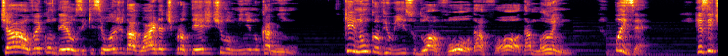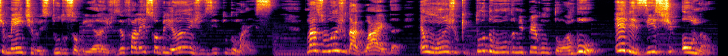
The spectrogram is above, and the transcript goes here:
Tchau, vai com Deus e que seu anjo da guarda te proteja e te ilumine no caminho. Quem nunca ouviu isso do avô, da avó, da mãe? Pois é. Recentemente, no estudo sobre anjos, eu falei sobre anjos e tudo mais. Mas o anjo da guarda é um anjo que todo mundo me perguntou: Ambu, ele existe ou não?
